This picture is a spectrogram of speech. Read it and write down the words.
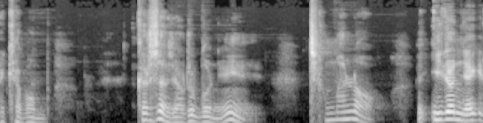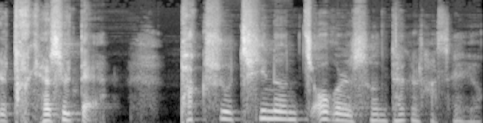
이렇게 보면 그래서 여러분이 정말로 이런 얘기를 딱 했을 때 박수 치는 쪽을 선택을 하세요.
